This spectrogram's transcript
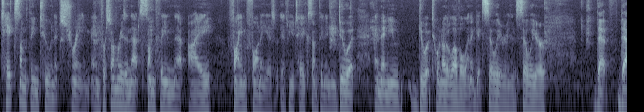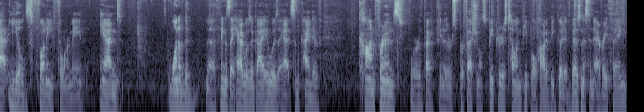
take something to an extreme, and for some reason, that's something that I find funny is if you take something and you do it, and then you do it to another level, and it gets sillier and sillier. That that yields funny for me, and one of the uh, things they had was a guy who was at some kind of conference for the you know there's professional speakers telling people how to be good at business and everything.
